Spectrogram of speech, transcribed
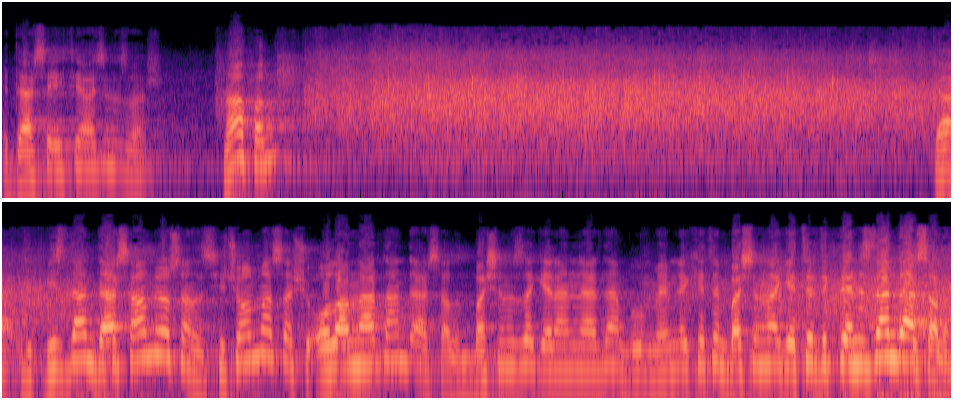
E derse ihtiyacınız var. Ne yapalım? Ya bizden ders almıyorsanız hiç olmazsa şu olanlardan ders alın. Başınıza gelenlerden, bu memleketin başına getirdiklerinizden ders alın.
